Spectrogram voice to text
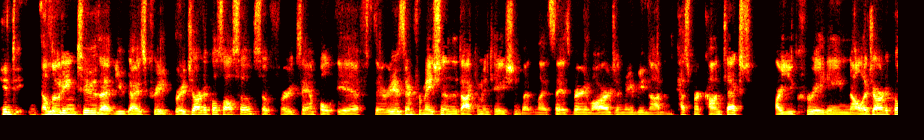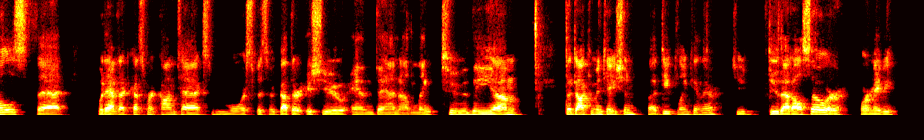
hinting, alluding to that you guys create bridge articles also. So for example, if there is information in the documentation, but let's say it's very large and maybe not in the customer context, are you creating knowledge articles that would have that customer context, more specific about their issue, and then a link to the um, the documentation, a deep link in there? Do you do that also, or or maybe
